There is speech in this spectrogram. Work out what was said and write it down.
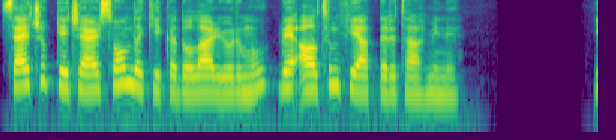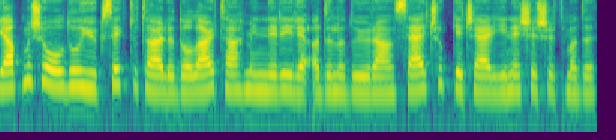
Selçuk Geçer son dakika dolar yorumu ve altın fiyatları tahmini. Yapmış olduğu yüksek tutarlı dolar tahminleriyle adını duyuran Selçuk Geçer yine şaşırtmadı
